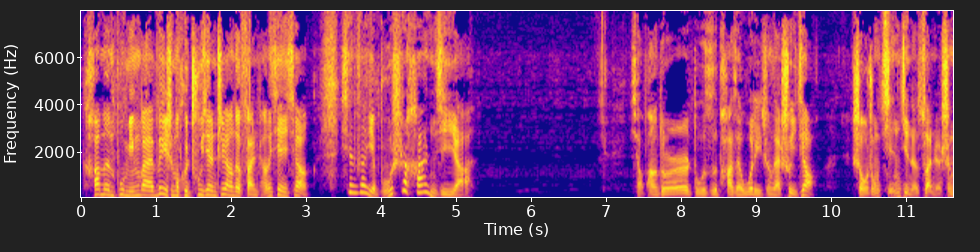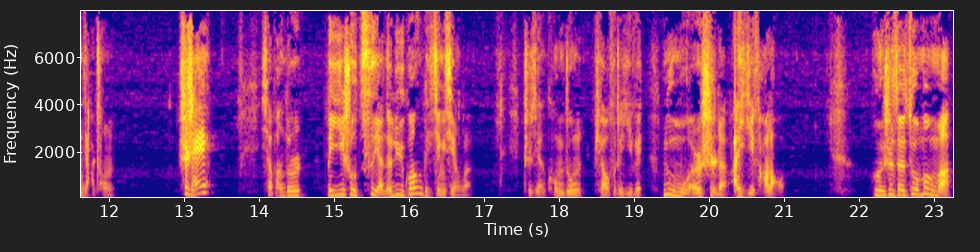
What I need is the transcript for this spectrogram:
他们不明白为什么会出现这样的反常现象，现在也不是旱季呀。小胖墩儿独自趴在窝里正在睡觉，手中紧紧地攥着圣甲虫。是谁？小胖墩儿被一束刺眼的绿光给惊醒了。只见空中漂浮着一位怒目而视的埃及法老。我是在做梦吗？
